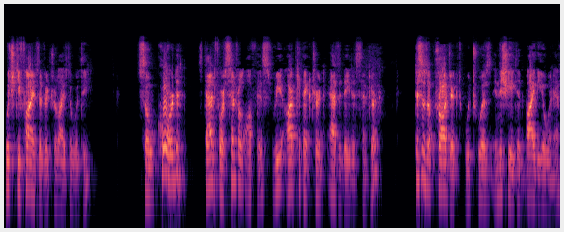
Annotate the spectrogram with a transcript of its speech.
which defines the virtualized OLT. So CORD stands for Central Office Re-Architectured as a Data Center. This is a project which was initiated by the ONF.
